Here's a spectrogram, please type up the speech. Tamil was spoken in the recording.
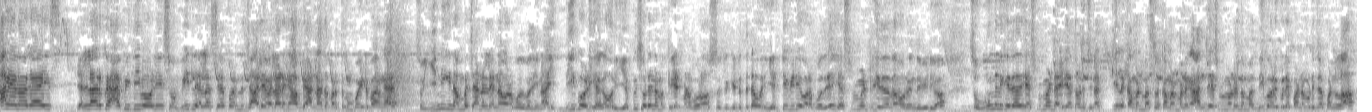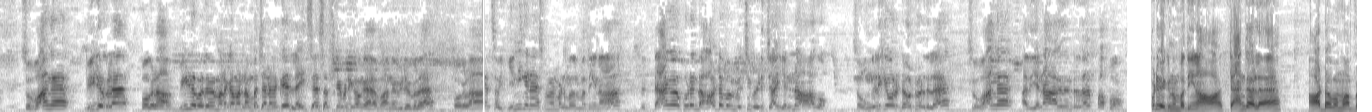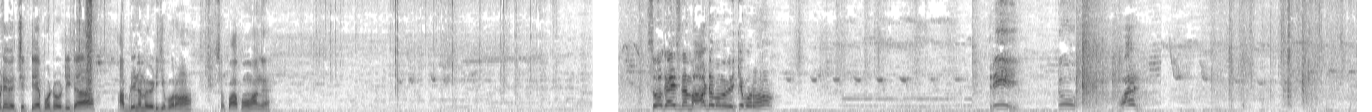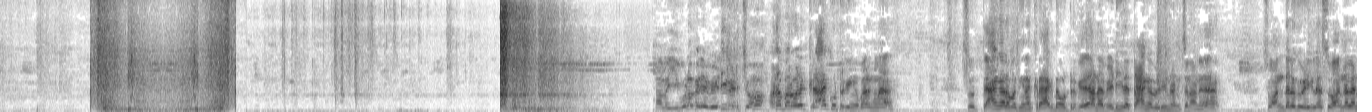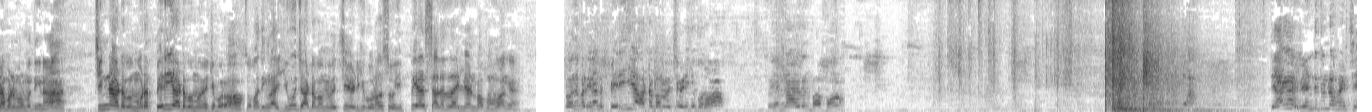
ஆ ஹலோ கைஸ் எல்லாருக்கும் ஹாப்பி தீபாவளி. ஸோ வீட்டில் எல்லாம் சேஃபாக இருந்து ஜாலியாக விளையாடுங்க. அப்படியே அண்ணாத்த படத்துக்கும் போயிட்டு பாருங்க. ஸோ இன்னைக்கு நம்ம சேனலில் என்ன வரப்போகுது பார்த்தீங்கன்னா தீபாவளிக்காக ஒரு எபிசோடே நம்ம கிரியேட் பண்ண போகிறோம் ஸோ கிட்டத்தட்ட ஒரு எட்டு வீடியோ வரப்போகுது. எக்ஸ்பெரிமெண்ட் ரீதியாக தான் வரும் இந்த வீடியோ ஸோ உங்களுக்கு ஏதாவது எக்ஸ்பெரிமெண்ட் ஐடியா தோணுச்சுன்னா கீழே கமெண்ட் பாக்ஸில் கமெண்ட் பண்ணுங்கள் அந்த எக்ஸ்பெரிமெண்ட்டும் நம்ம தீபாவளிக்குள்ளே பண்ண முடிஞ்சால் பண்ணலாம். ஸோ வாங்க வீடியோக்குள்ளே போகலாம். வீடியோ பார்த்து மறக்காமல் நம்ம சேனலுக்கு லைக் ஷேர் சப்ஸ்கிரைப் பண்ணிக்கோங்க. வாங்க வீடியோக்குள்ளே போகலாம். ஸோ இன்றைக்கி என்ன எக்ஸ்பெரிமெண்ட் பண்ணும்போது பார்த்தீங்கன்னா இந்த தேங்காய் கூட இந்த ஆட்டோ பம்ப் வச்சு வெடிச்சா என்ன ஆகும்? ஸோ உங்களுக்கே ஒரு டவுட் வருதுல்ல? ஸோ வாங்க அது என்ன ஆகுதுன்றத பார்ப்போம். எப்படி வைக்கணும் பார்த்தீங்கன்னா தேங்காயில் ஆட்டோ பம்ப் அப்படியே வச்சு டேப் போட்டு ஒட்டிட்டா அப்படியே நம்ம வெடிக்க போகிறோம் ஸோ பார்ப்போம் வாங்க. ஸோ கைஸ் நம்ம ஆட்டோ பம்மை வைக்க போகிறோம் த்ரீ டூ ஒன் நம்ம இவ்வளோ பெரிய வெடி வெடித்தோம் ஆனால் பரவாயில்ல கிராக் விட்ருக்குங்க பாருங்களேன். ஸோ தேங்காயில் பார்த்தீங்கன்னா கிராக் தான் விட்ருக்கு ஆனால் வெடியில் தேங்காய் வெடின்னு நினச்சேன் நான். ஸோ அந்தளவுக்கு வெடிக்கல ஸோ அதனால் என்ன பண்ண போகிறோம் பார்த்தீங்கன்னா சின்ன ஆட்டோ பெரிய ஆட்டோ பம்மை வைக்க போகிறோம் ஸோ பார்த்தீங்களா ஹியூஜ் ஆட்டோ பம்மை வச்சு வெடிக்க போகிறோம் ஸோ இப்போயே சததா இல்லையான்னு பார்ப்போம் வாங்க. இப்போ வந்து பார்த்தீங்கன்னா அந்த பெரிய ஆட்டோ பம்மை வச்சு வெடிக்க போகிறோம் ஸோ என்ன ஆகுதுன்னு பார்ப்போம் தேங்காய் ரெண்டு துண்டா போயிடுச்சு.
